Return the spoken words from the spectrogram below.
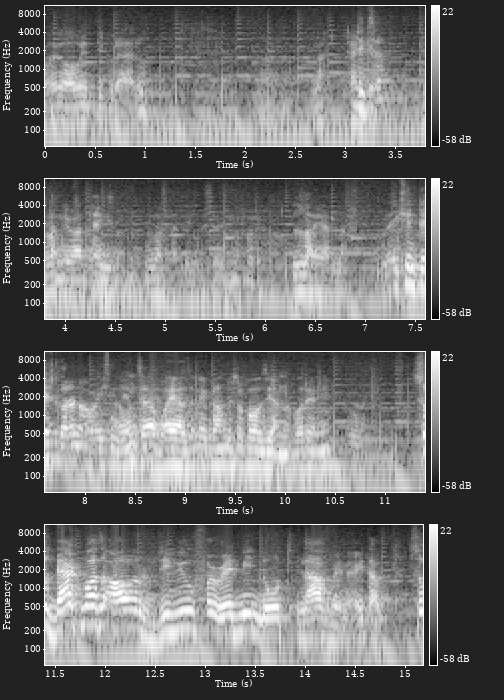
भयो अब यति कुराहरू। ल ठिक छ। धन्यवाद। थ्याङ्क यू ल साथी ल। यार ल। एकछिन टेस्ट गर न अब एकछिन हुन्छ भइहाल्छ नि एक राउन्ड यसो पाउजी हान्नु पऱ्यो नि। So that was our review for Redmi note eleven है त? सो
